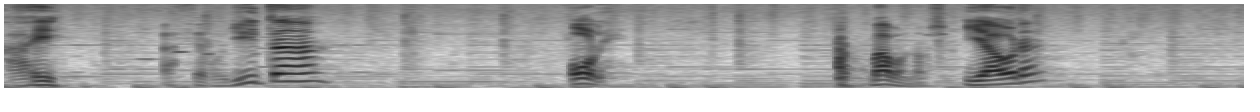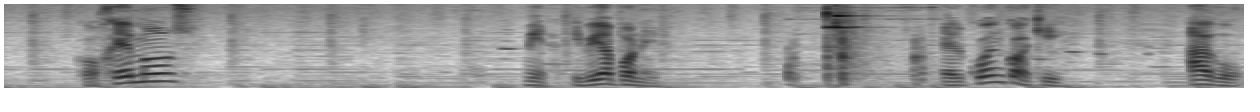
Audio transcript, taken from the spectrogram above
Ahí, la cebollita. Ole. Vámonos. Y ahora cogemos. Mira, y voy a poner el cuenco aquí. Hago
